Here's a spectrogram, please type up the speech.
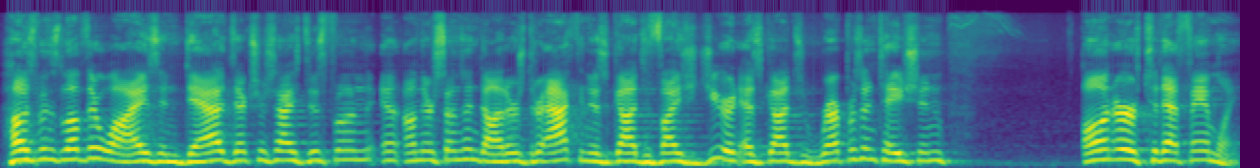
husbands love their wives, and dads exercise discipline on their sons and daughters, they're acting as God's vicegerent, as God's representation on earth to that family.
